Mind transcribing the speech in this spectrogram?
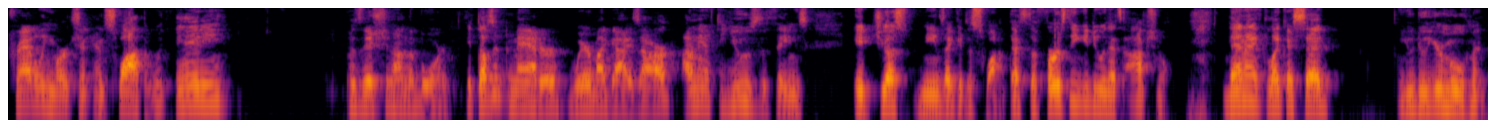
traveling merchant and swap it with any position on the board. It doesn't matter where my guys are. I don't have to use the things. It just means I get to swap. That's the first thing you do, and that's optional. Then, I, like I said, you do your movement.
